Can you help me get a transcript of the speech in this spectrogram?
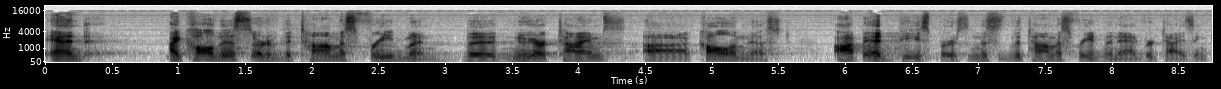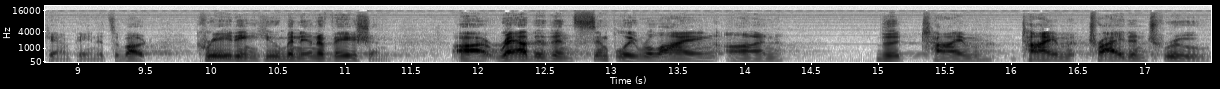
And I call this sort of the Thomas Friedman, the New York Times uh, columnist, op ed piece person. This is the Thomas Friedman advertising campaign. It's about creating human innovation uh, rather than simply relying on the time, time tried and true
